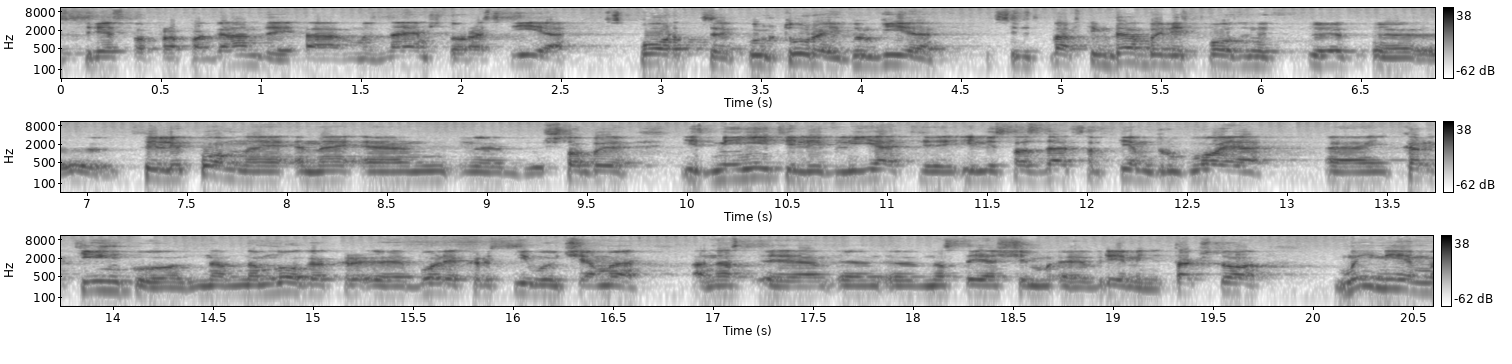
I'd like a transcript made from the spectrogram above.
средства пропаганды, а мы знаем, что Россия, спорт, культура и другие средства всегда были использованы э, э, целиком, на, на, чтобы изменить или влиять, или создать совсем другое картинку, нам- намного более красивую, чем она в настоящем времени. Так что мы имеем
